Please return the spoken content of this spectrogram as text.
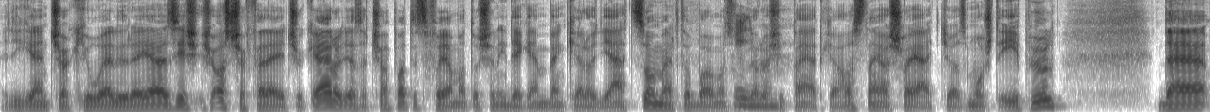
egy igencsak jó előrejelzés, és azt se felejtsük el, hogy ez a csapat ez folyamatosan idegenben kell, hogy játszon, mert a Balmazújvárosi pályát kell használni, a sajátja az most épül, de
